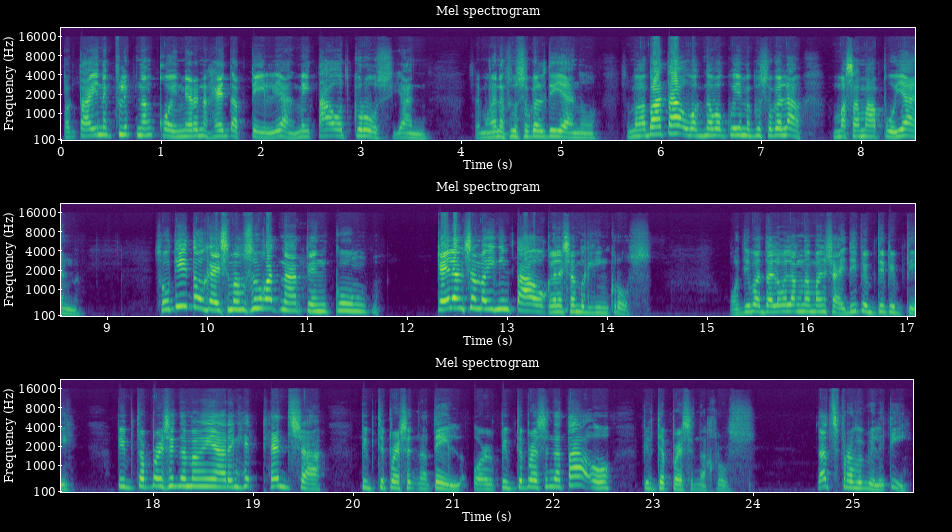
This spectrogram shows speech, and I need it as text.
Pag tayo nag-flip ng coin, meron ng head up tail yan. May tao at cross. Yan. Sa mga nagsusugal diyan. No? Sa mga bata, wag na wag ko yung magsusugal lang. Masama po yan. So dito guys, masusukat natin kung kailan siya magiging tao, kailan siya magiging cross. O di ba dalawa lang naman siya, hindi 50-50. 50% na mangyayaring head siya, 50% na tail. Or 50% na tao, 50% na cross. That's probability.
